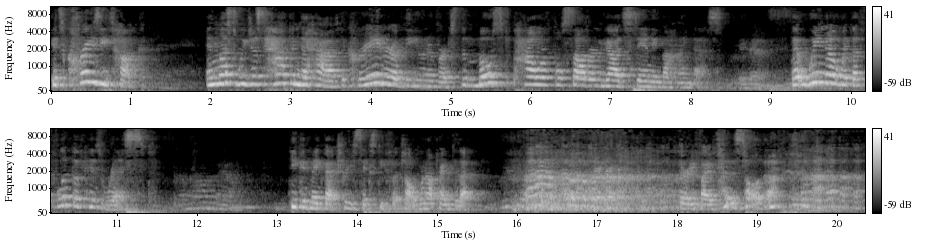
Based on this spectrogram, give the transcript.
It's crazy talk unless we just happen to have the creator of the universe, the most powerful sovereign God standing behind us. Amen. That we know with a flip of his wrist, he could make that tree 60 foot tall. We're not praying for that. 35 foot is tall enough.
